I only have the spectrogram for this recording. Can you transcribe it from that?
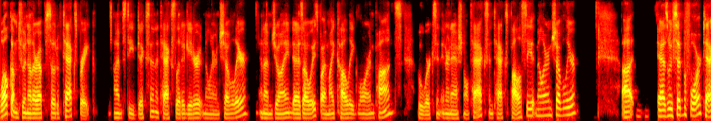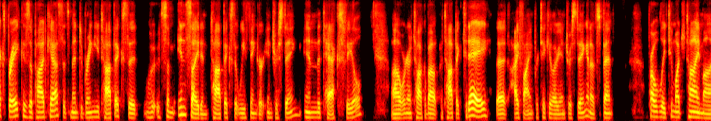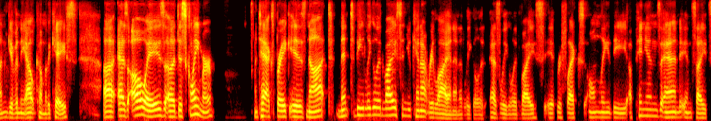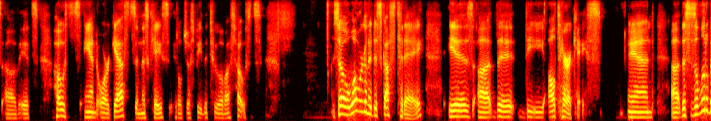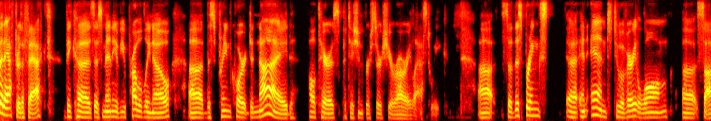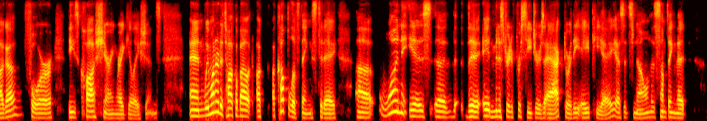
Welcome to another episode of Tax Break. I'm Steve Dixon, a tax litigator at Miller and Chevalier, and I'm joined, as always, by my colleague Loren Ponds, who works in international tax and tax policy at Miller and Chevalier. Uh, as we've said before, Tax Break is a podcast that's meant to bring you topics that some insight into topics that we think are interesting in the tax field. Uh, we're going to talk about a topic today that I find particularly interesting and I've spent probably too much time on given the outcome of the case. Uh, as always, a disclaimer a tax break is not meant to be legal advice and you cannot rely on it legal, as legal advice. It reflects only the opinions and insights of its hosts and or guests. In this case, it'll just be the two of us hosts. So what we're going to discuss today is uh, the, the Altera case. And uh, this is a little bit after the fact because, as many of you probably know, uh, the Supreme Court denied Altera's petition for certiorari last week. Uh, so this brings uh, an end to a very long uh, saga for these cost sharing regulations. And we wanted to talk about a, a couple of things today. Uh, one is uh, the, Administrative Procedures Act, or the APA, as it's known, is something that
